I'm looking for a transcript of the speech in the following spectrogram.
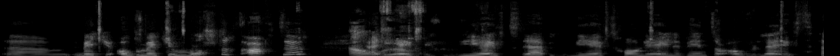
Um, een beetje, ook een beetje mosterdachtig. Oh, ja, die, heeft, die, heeft, die heeft gewoon de hele winter overleefd.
